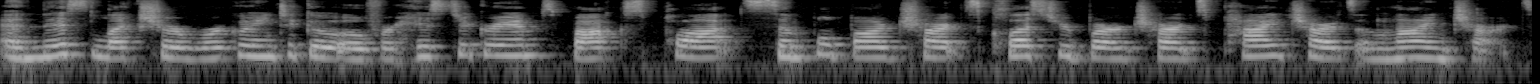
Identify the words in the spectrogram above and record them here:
In this lecture, we're going to go over histograms, box plots, simple bar charts, clustered bar charts, pie charts, and line charts.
